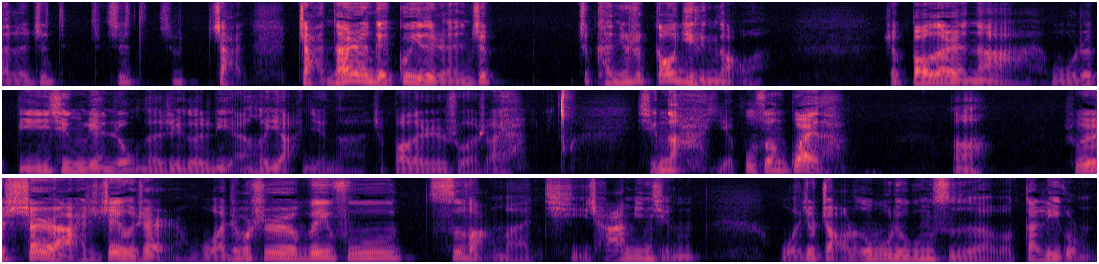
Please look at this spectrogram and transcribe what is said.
的了？这。这这展展大人给跪的人，这这肯定是高级领导啊！这包大人呐，捂着鼻青脸肿的这个脸和眼睛啊，这包大人说说，哎呀，行啊，也不算怪他啊。说这事儿啊是这回事儿，我这不是微服私访嘛，体察民情，我就找了个物流公司，我干力工。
